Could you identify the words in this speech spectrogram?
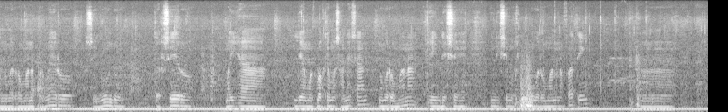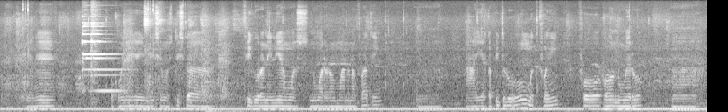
A numero romana permeru segundo terceiro maiha dia block mas hanesan nomor romana indice indice mas nomor romana na fating hmm, ini pokoknya ya mas lista figuran ini yang mas nomor romana na fating hmm, ah ya capítulo 1 magfain fo ho numero. Uh,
